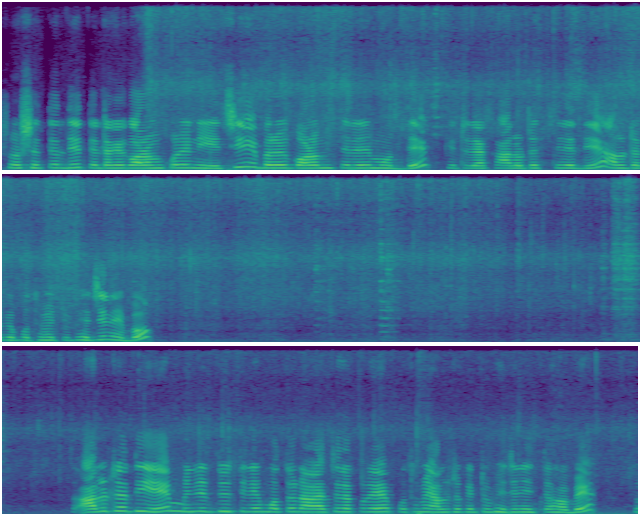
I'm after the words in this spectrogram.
সর্ষের তেল দিয়ে তেলটাকে গরম করে নিয়েছি। এবার ওই গরম তেলের মধ্যে কেটে রাখা আলুটা ছেড়ে দিয়ে আলুটাকে প্রথমে একটু ভেজে নেব। তো আলুটা দিয়ে মিনিট দুই তিনের মতো নাড়াচাড়া করে প্রথমে আলুটাকে একটু ভেজে নিতে হবে। তো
